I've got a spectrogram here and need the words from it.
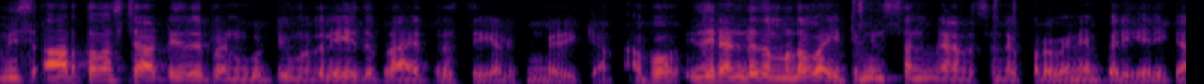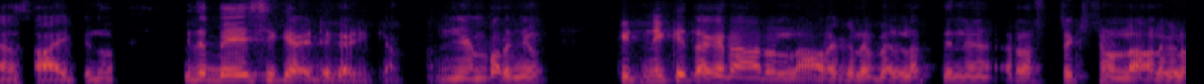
മീൻസ് ആർത്തവം സ്റ്റാർട്ട് ചെയ്ത പെൺകുട്ടി മുതൽ ഏത് പ്രായത്തിലെ സ്ത്രീകൾക്കും കഴിക്കാം? അപ്പോൾ ഇത് രണ്ട് നമ്മുടെ വൈറ്റമിൻസ് ആൻഡ് മിനറൽസിന്റെ കുറവിനെ പരിഹരിക്കാൻ സഹായിക്കുന്നു. ഇത് ബേസിക് ആയിട്ട് കഴിക്കാം. ഞാൻ പറഞ്ഞു കിഡ്നിക്ക് തകരാറുള്ള ആളുകൾ വെള്ളത്തിന് റെസ്ട്രിക്ഷൻ ഉള്ള ആളുകൾ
